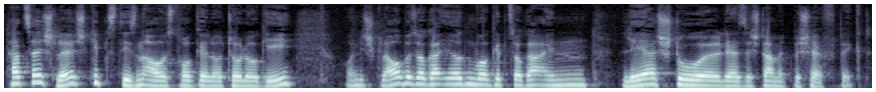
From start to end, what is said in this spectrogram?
Tatsächlich gibt es diesen Ausdruck Gelotologie und ich glaube sogar irgendwo gibt es sogar einen Lehrstuhl, der sich damit beschäftigt.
